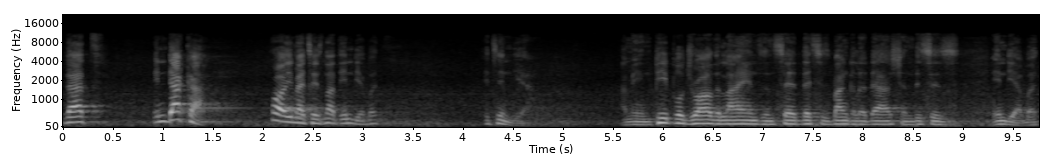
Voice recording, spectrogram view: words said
that in Dhaka, well, you might say it's not India, but it's India. I mean, people draw the lines and said this is Bangladesh and this is India, but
